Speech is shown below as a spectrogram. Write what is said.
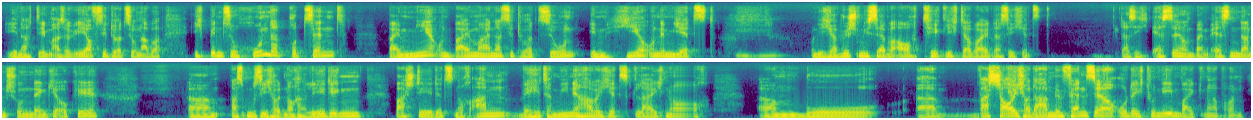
Je nachdem, also je auf Situation. Aber ich bin zu 100 Prozent bei mir und bei meiner Situation im Hier und im Jetzt. Mhm. Und ich erwische mich selber auch täglich dabei, dass ich jetzt, dass ich esse und beim Essen dann schon denke, okay, ähm, was muss ich heute noch erledigen? Was steht jetzt noch an? Welche Termine habe ich jetzt gleich noch? Ähm, wo äh, was schaue ich heute Abend im Fernseher oder ich tue nebenbei knappern.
